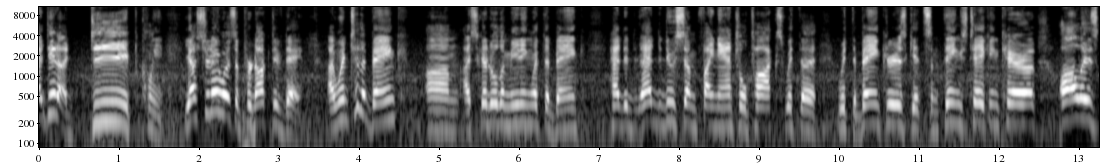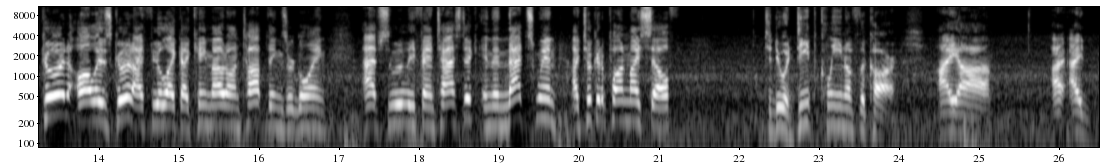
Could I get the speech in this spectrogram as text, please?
I did a deep clean. Yesterday was a productive day. I went to the bank. Um, I scheduled a meeting with the bank. Had to had to do some financial talks with the with the bankers, get some things taken care of. All is good. All is good. I feel like I came out on top. Things are going absolutely fantastic. And then that's when I took it upon myself to do a deep clean of the car. I uh, I, I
